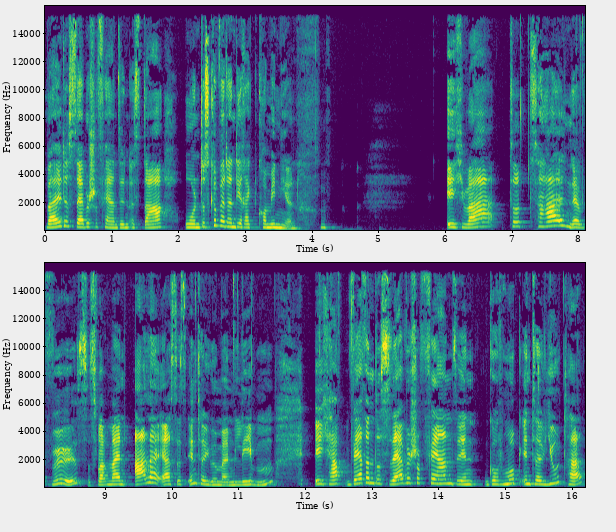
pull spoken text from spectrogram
weil das serbische Fernsehen ist da und das können wir dann direkt kombinieren. Ich war total nervös. Es war mein allererstes Interview in meinem Leben. Ich habe, während das serbische Fernsehen Gurmuk interviewt hat,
